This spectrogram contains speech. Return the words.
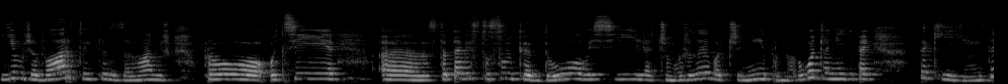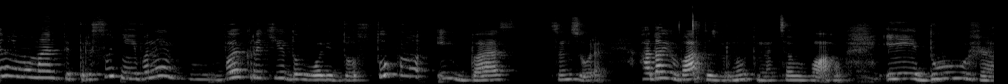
їм вже варто йти заміж, про оці е, статеві стосунки до весілля, чи можливо, чи ні, про народження дітей. Такі інтимні моменти присутні, і вони викриті доволі доступно і без цензури. Гадаю, варто звернути на це увагу. І дуже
